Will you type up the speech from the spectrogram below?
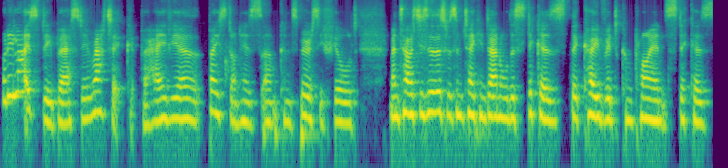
what he likes to do best, erratic behaviour based on his um, conspiracy fueled mentality. So this was him taking down all the stickers, the COVID compliance stickers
